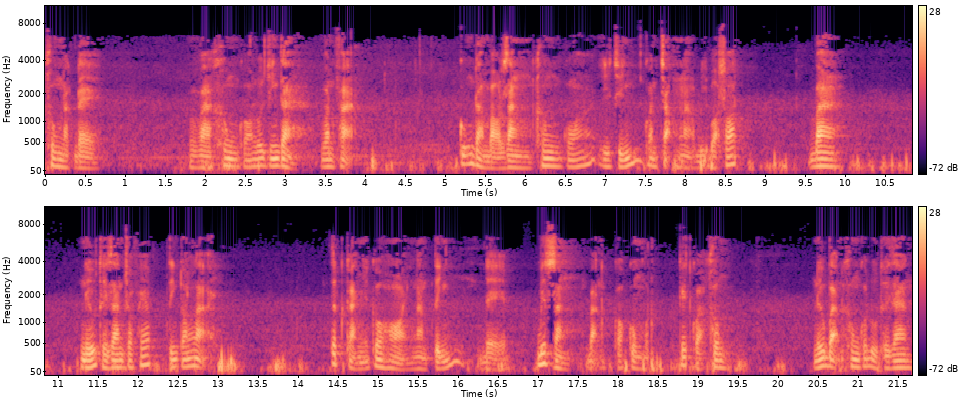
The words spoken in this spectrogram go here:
không nặc đề và không có lỗi chính tả, văn phạm. Cũng đảm bảo rằng không có ý chính quan trọng nào bị bỏ sót. 3. Nếu thời gian cho phép tính toán lại tất cả những câu hỏi làm tính để biết rằng bạn có cùng một kết quả không. Nếu bạn không có đủ thời gian,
